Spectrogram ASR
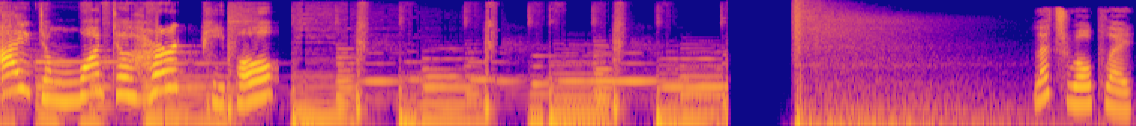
I don't want to hurt people. Let's role play.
